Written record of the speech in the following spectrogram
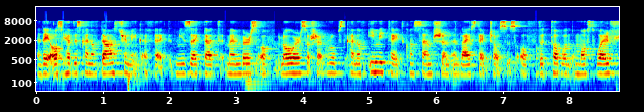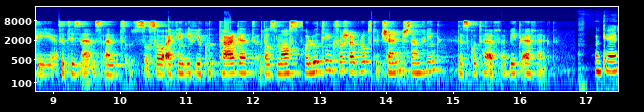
and they also have this kind of downstreaming effect. It means like that members of lower social groups kind of imitate consumption and lifestyle choices of the top and most wealthy citizens. And so, so I think if you could target those most polluting social groups to change something, this could have a big effect. Okay.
